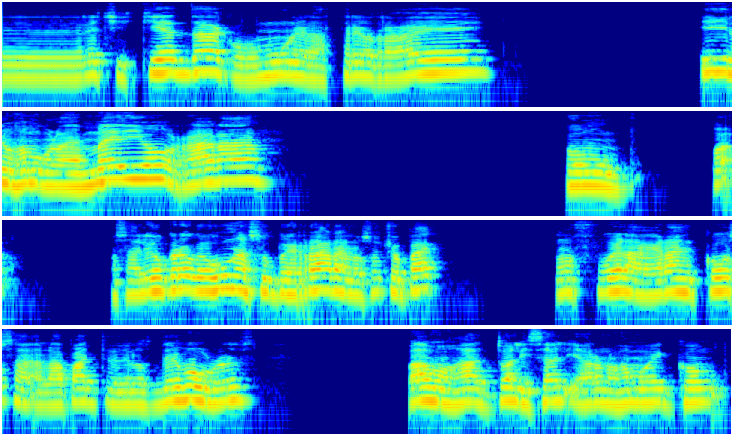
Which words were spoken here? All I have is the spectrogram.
Derecha, izquierda, comunes las tres otra vez. Y nos vamos con la del medio, rara. Común. Bueno, nos salió creo que una super rara en los 8 packs no fue la gran cosa la parte de los Devourers. Vamos a actualizar y ahora nos vamos a ir con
